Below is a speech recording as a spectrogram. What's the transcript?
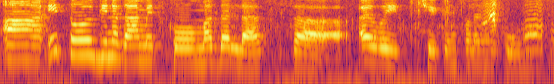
Ah, ito ginagamit ko madalas sa ay wait, chicken pala yung kuha ko.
